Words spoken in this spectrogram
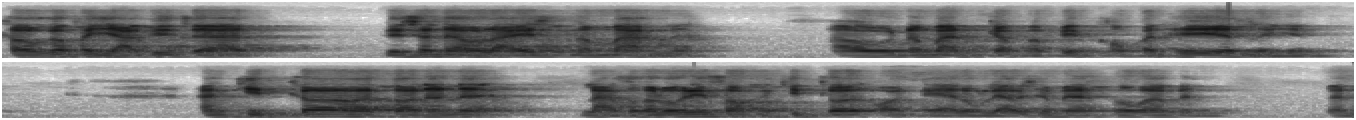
เขาก็พยายามที่จะ nationalize น้ำมันนะเอาน้ำมันกลับมาเป็นของประเทศอะไรเงี้ยอังกฤษก็ตอนนั้นเนี่ยหลังสงครามโลกที่สองอังกฤษก็อ่อนแอลงแล้วใช่ไหมเพราะว่ามันมัน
